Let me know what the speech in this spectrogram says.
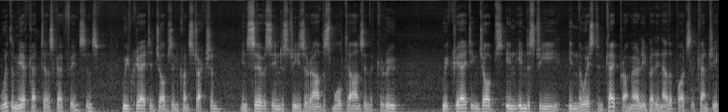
with the Meerkat telescope, for instance, we've created jobs in construction, in service industries around the small towns in the Karoo. We're creating jobs in industry in the Western Cape primarily, but in other parts of the country,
